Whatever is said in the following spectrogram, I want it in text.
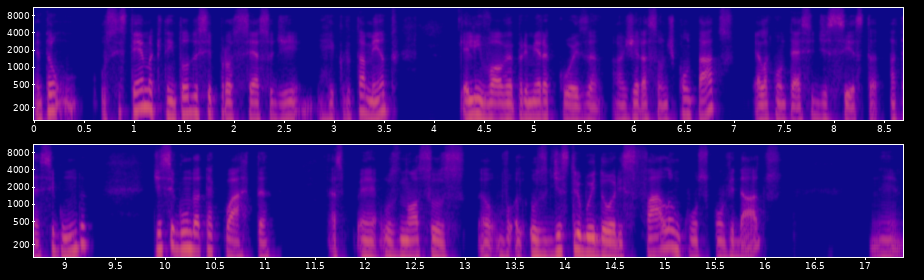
Então, o sistema que tem todo esse processo de recrutamento, ele envolve a primeira coisa, a geração de contatos, ela acontece de sexta até segunda, de segunda até quarta, as, é, os nossos, os distribuidores falam com os convidados, né,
